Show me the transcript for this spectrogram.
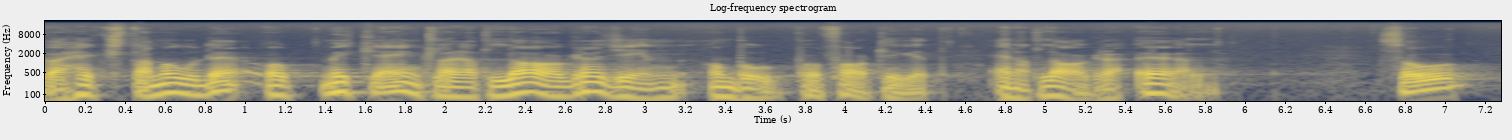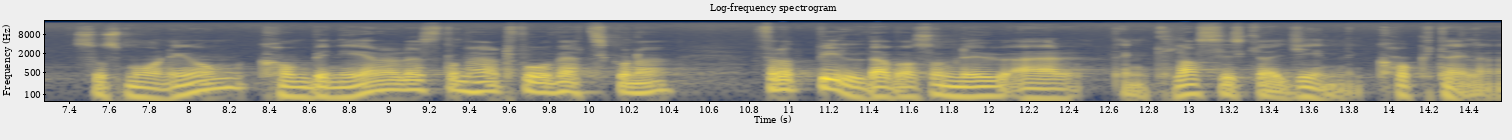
Det var högsta mode och mycket enklare att lagra gin ombord på fartyget än att lagra öl. Så, så småningom kombinerades de här två vätskorna för att bilda vad som nu är den klassiska gin-cocktailen.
